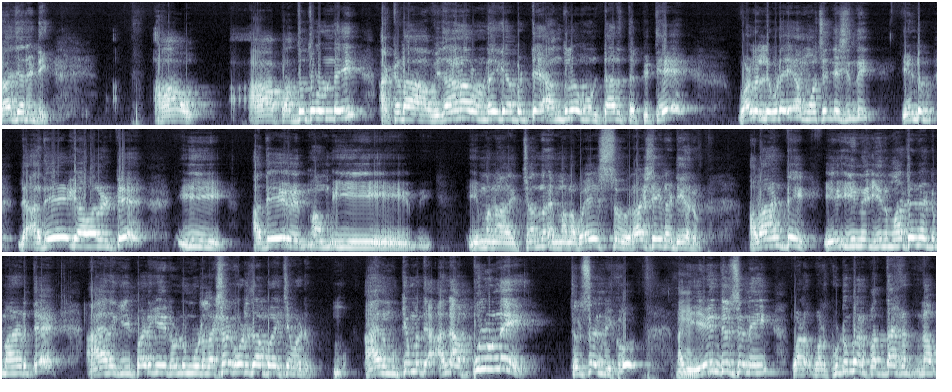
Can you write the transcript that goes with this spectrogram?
రాజారెడ్డి. ఆ ఆ పద్ధతులు ఉన్నాయి అక్కడ ఆ విధానాలు ఉన్నాయి కాబట్టి అందులో ఉంటారు తప్పితే వాళ్ళు ఎవడయ్యా మోసం చేసింది? ఏంటో? అదే కావాలంటే ఈ అదే ఈ ఈ మన చంద మన వైఎస్ రాజశేఖర రెడ్డి గారు అలాంటి ఈయన ఈయన మాట్లాడినట్టు మాట్లాడితే ఆయనకి ఇప్పటికి రెండు మూడు లక్షల కోట్లు సంపాదించేవాడు. ఆయన ముఖ్యమంత్రి అన్ని అప్పులు ఉన్నాయి తెలుసా మీకు? అది ఏం తెలుసని వాళ్ళ వాళ్ళ కుటుంబాన్ని పద్దాకంటున్నాం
